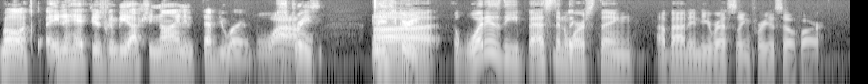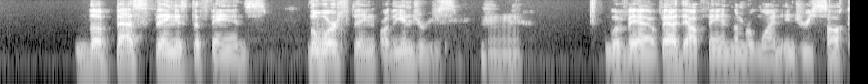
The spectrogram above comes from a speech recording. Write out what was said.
well, it's eight and a half years going to be actually nine in February. Wow. crazy. It's crazy. Uh, what is the best and worst thing about indie wrestling for you so far? The best thing is the fans. The worst thing are the injuries. hmm With yeah, without a doubt, fans number one. Injuries suck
